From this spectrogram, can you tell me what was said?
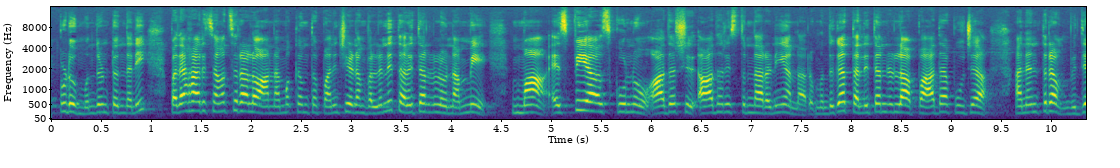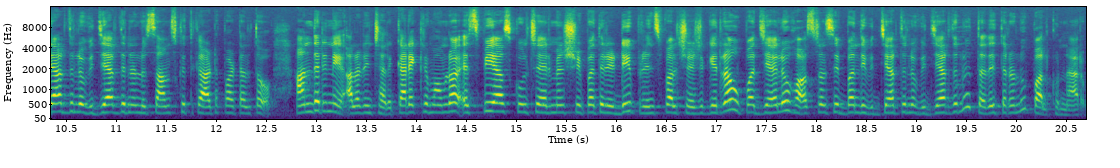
ఎప్పుడు ముందుంటుందని పదహారు సంవత్సరాలు ఆ నమ్మకంతో పనిచేయడం వల్లనే తల్లిదండ్రులు నమ్మి మా ఎస్పీఆర్ స్కూల్ను ఆదర్శి ఆదరిస్తున్నారని అన్నారు. ముందుగా తల్లిదండ్రుల పాద పూజ అనంతరం విద్యార్థులు విద్యార్థినులు సాంస్కృతిక ఆటపాటలతో అందరినీ అలరించారు. కార్యక్రమంలో SPR school chairman Sripathi Reddy principal Seshagiri Rao ఉపాధ్యాయులు హాస్టల్ సిబ్బంది విద్యార్థులు విద్యార్థులు తదితరులు పాల్గొన్నారు.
